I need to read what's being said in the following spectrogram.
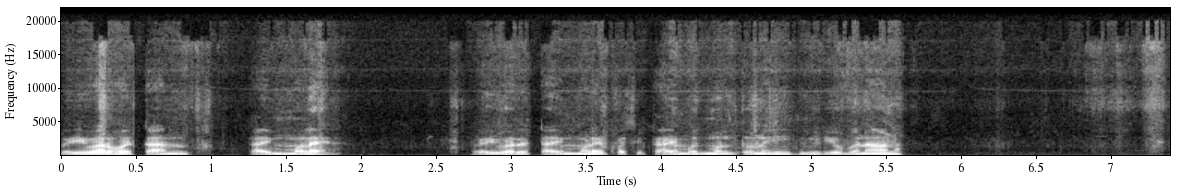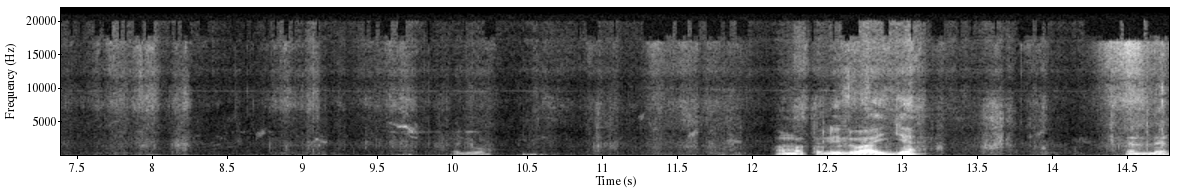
રવિવાર હોય ટાઈમ ટાઈમ મળે રવિવારે ટાઈમ મળે પછી ટાઈમ જ મળતો નહીં વિડીયો બનાવવાનો તો જુઓ આમાં તો લીલવા આવી ગયા અંદર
